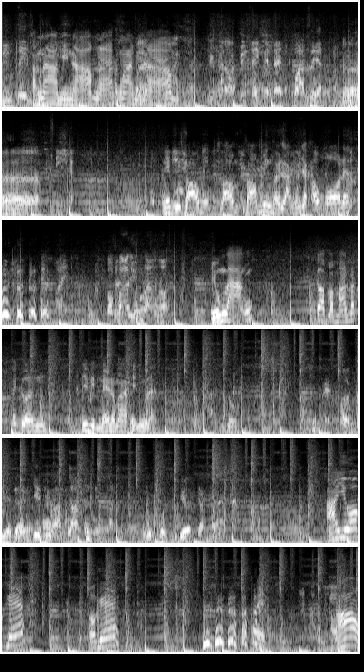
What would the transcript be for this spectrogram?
วิ่งเล่นข้างหน้ามีน้ำนะ ข้างหน้ามีน้วิ่งตลอดวิ่งเล่นกันได้ทุกวันเลยอะำเออนี่อะนี่กูซ้อมซ้อมซ้อมวิ่งถอยหลังมาจากเขาคอแล้วไปป๊อ ปป้าอยู่ข้างหลังเหรออยู่ข้างหลัง ก็ประมาณสักไม่เกิน20เมตรออกมาเห็นอยู่นะเปิดเบียร์เดินกินดีกว่าจอดโอ้คนเยอะจัง Are you okay? Okay? เอ้ยอ้าว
